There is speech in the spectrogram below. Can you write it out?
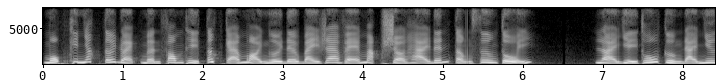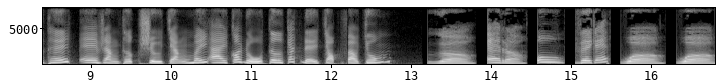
Một khi nhắc tới Đoạt Mệnh Phong thì tất cả mọi người đều bày ra vẻ mặt sợ hãi đến tận xương tuổi. Loại dị thú cường đại như thế, e rằng thực sự chẳng mấy ai có đủ tư cách để chọc vào chúng. G R U V K W W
